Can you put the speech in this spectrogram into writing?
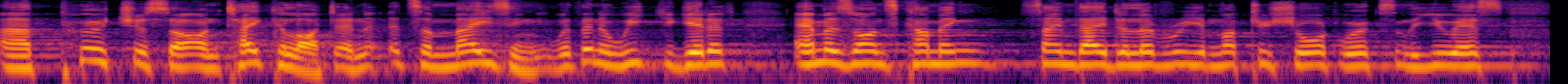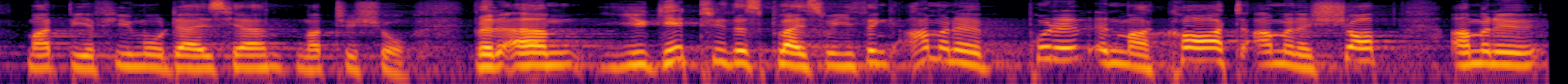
uh, purchaser on Takealot, and it's amazing. Within a week, you get it. Amazon's coming, same day delivery. I'm not too sure. It works in the US. Might be a few more days here. Not too sure. But um, you get to this place where you think, I'm going to put it in my cart. I'm going to shop. I'm going to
